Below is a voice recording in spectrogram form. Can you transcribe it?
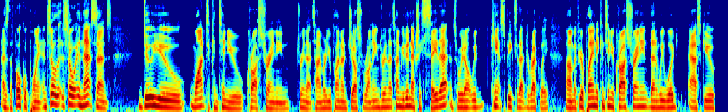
as the focal point. And so so in that sense, do you want to continue cross training during that time? Or you plan on just running during that time? You didn't actually say that, and so we don't we can't speak to that directly. Um, if you're planning to continue cross training, then we would ask you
